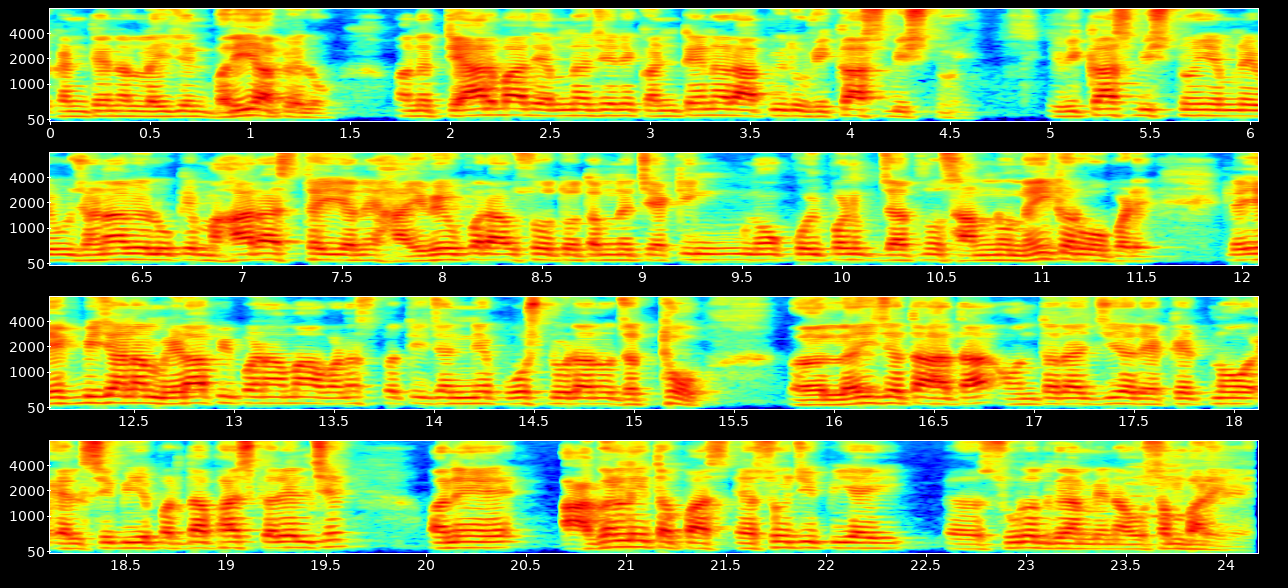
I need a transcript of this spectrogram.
કન્ટેનર લઈ જઈને ભરી આપેલો અને ત્યારબાદ એમને જેને કન્ટેનર આપ્યું હતું વિકાસ બિશ્નોઈ. વિકાસ બિશ્નોઈ એમને એવું જણાવેલું કે મહારાજ થઈ અને હાઈવે ઉપર આવશો તો તમને ચેકિંગનો કોઈ પણ જાતનો સામનો નહીં કરવો પડે. એટલે એકબીજાના મેળાપીપણામાં વનસ્પતિજન્ય પોસ્ટ ડોડાનો જથ્થો લઈ જતા હતા. આંતરરાજ્ય રેકેટનો એલસીબીએ પર્દાફાશ કરેલ છે અને આગળની તપાસ એસઓજી પીઆઈ સુરત ગ્રામ્યનાઓ સંભાળી રહે.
